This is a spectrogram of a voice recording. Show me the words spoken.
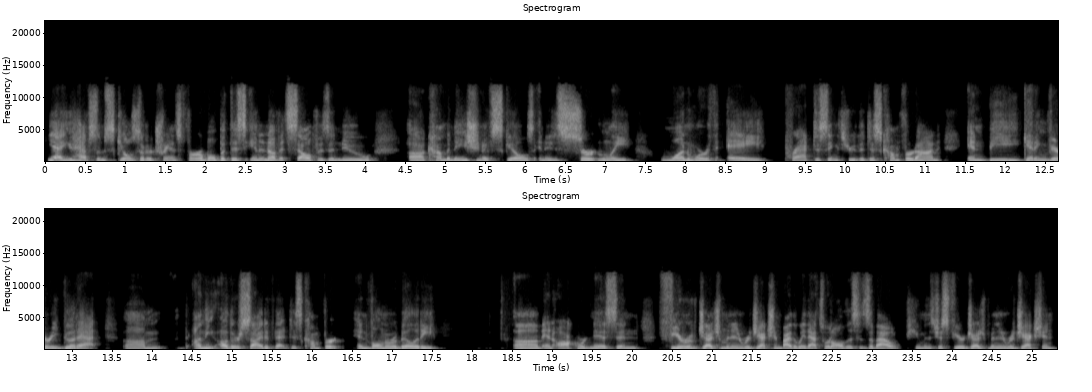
Yeah, you have some skills that are transferable, but this in and of itself is a new uh, combination of skills. And it is certainly one worth A, practicing through the discomfort on, and B, getting very good at. Um, on the other side of that discomfort and vulnerability um, and awkwardness and fear of judgment and rejection. By the way, that's what all this is about. Humans just fear judgment and rejection.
